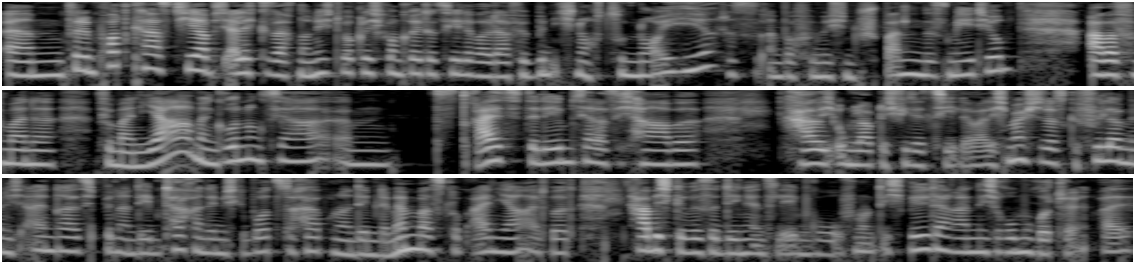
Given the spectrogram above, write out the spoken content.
Ähm, für den Podcast hier habe ich ehrlich gesagt noch nicht wirklich konkrete Ziele, weil dafür bin ich noch zu neu hier. Das ist einfach für mich ein spannendes Medium. Aber für, meine, für mein Jahr, mein Gründungsjahr, ähm, das 30. Lebensjahr, das ich habe, habe ich unglaublich viele Ziele, weil ich möchte das Gefühl haben, wenn ich 31 bin, an dem Tag, an dem ich Geburtstag habe und an dem der Members Club ein Jahr alt wird, habe ich gewisse Dinge ins Leben gerufen und ich will daran nicht rumrütteln, weil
